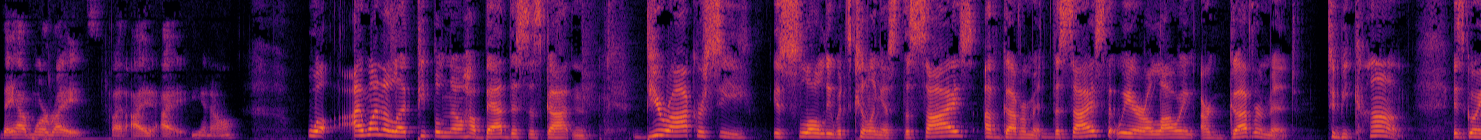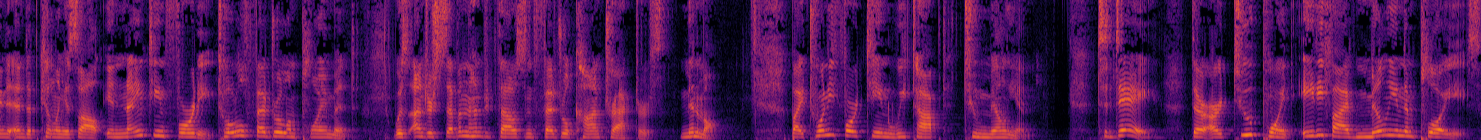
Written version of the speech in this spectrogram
they have more rights but i i you know Well, I want to let people know how bad this has gotten. Bureaucracy is slowly what's killing us. The size of government, the mm-hmm. size that we are allowing our government to become, is going to end up killing us all. In 1940, total federal employment was under 700,000 federal contractors, minimal. By 2014, we topped 2 million. Today, there are 2.85 million employees,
